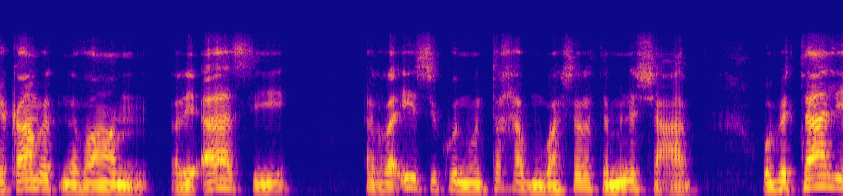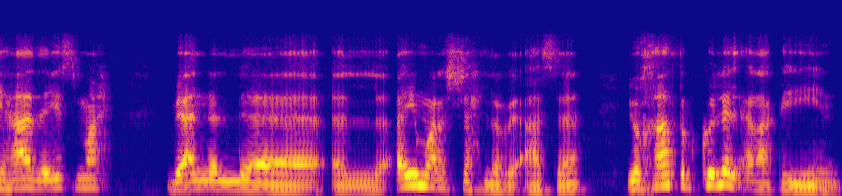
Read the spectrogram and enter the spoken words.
إقامة نظام رئاسي الرئيس يكون منتخب مباشرة من الشعب وبالتالي هذا يسمح بأن أي مرشح للرئاسة يخاطب كل العراقيين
